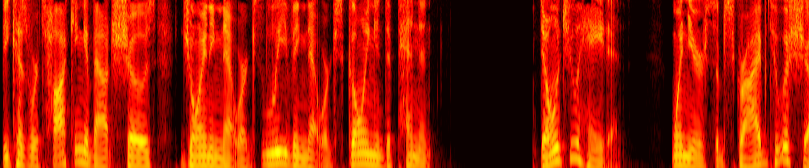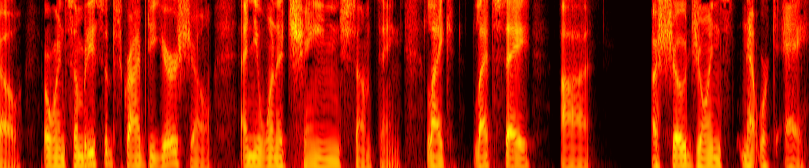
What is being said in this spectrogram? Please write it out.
because we're talking about shows joining networks, leaving networks, going independent. Don't you hate it when you're subscribed to a show or when somebody's subscribed to your show and you want to change something? Like, let's say uh, a show joins network A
